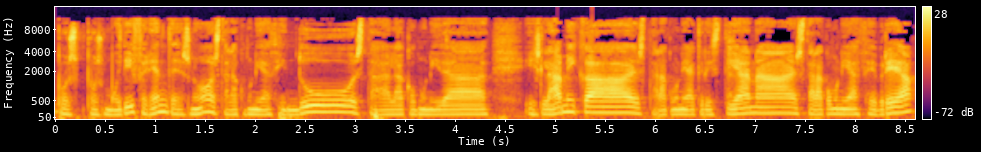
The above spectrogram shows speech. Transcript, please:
pues, pues muy diferentes, ¿no? Está la comunidad hindú, está la comunidad islámica, está la comunidad cristiana, está la comunidad hebrea,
